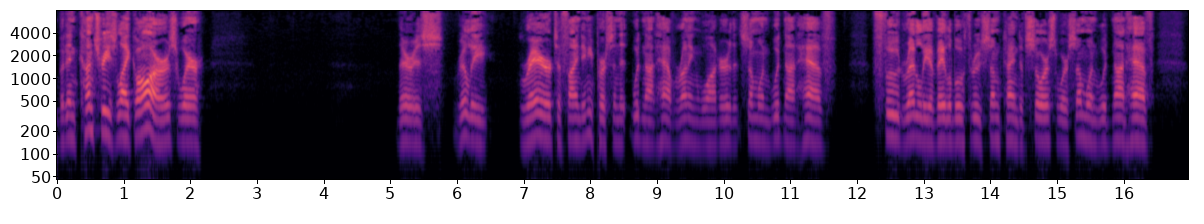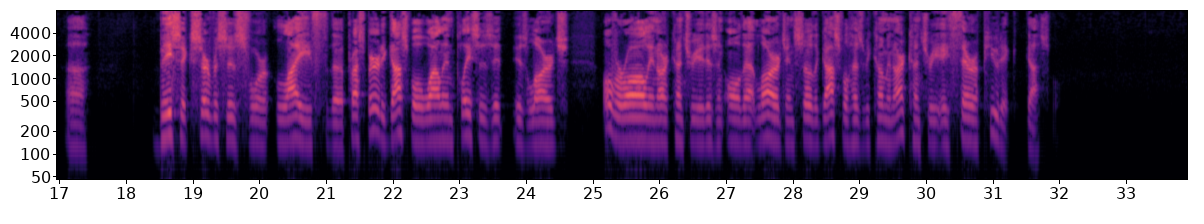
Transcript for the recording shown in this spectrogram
But in countries like ours, where there is really rare to find any person that would not have running water, that someone would not have food readily available through some kind of source, where someone would not have uh, basic services for life. The prosperity gospel, while in places it is large, overall in our country it isn't all that large, and so the gospel has become in our country a therapeutic gospel.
